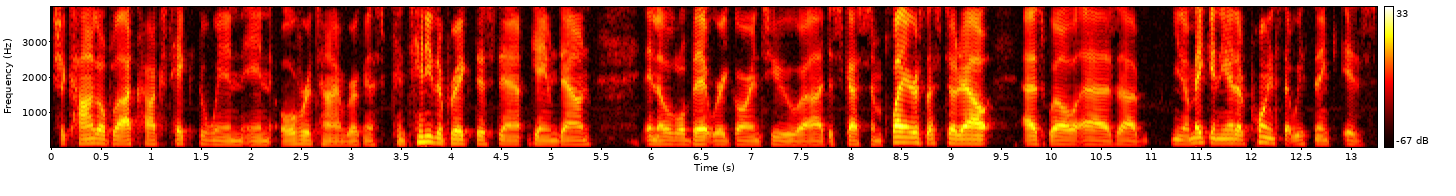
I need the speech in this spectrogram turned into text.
Chicago Blackhawks take the win in overtime. We're going to continue to break this game down in a little bit. We're going to uh, discuss some players that stood out, as well as uh, you know make any other points that we think is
